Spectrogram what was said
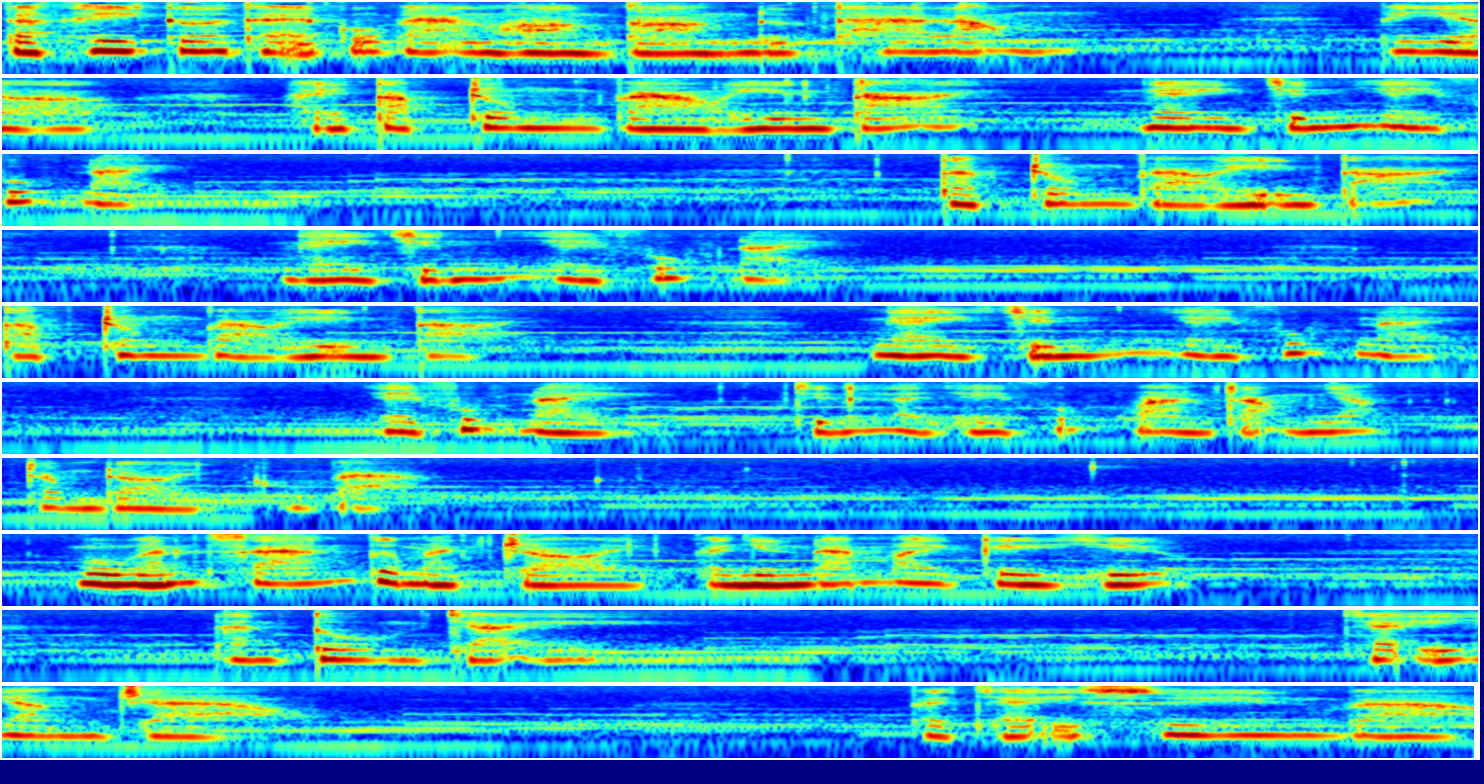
Và khi cơ thể của bạn hoàn toàn được thả lỏng, bây giờ hãy tập trung vào hiện tại ngay chính giây phút này. Tập trung vào hiện tại ngay chính giây phút này. Tập trung vào hiện tại ngay chính giây phút này. Giây phút này chính là giây phút quan trọng nhất trong đời của bạn. Nguồn ánh sáng từ mặt trời và những đám mây kỳ diệu đang tuôn chảy chảy dâng trào và chảy xuyên vào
